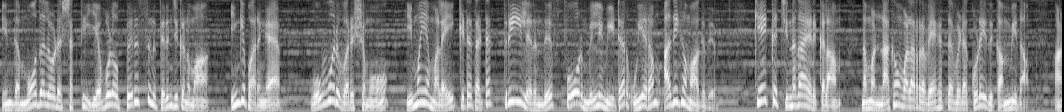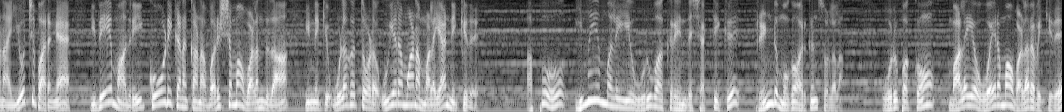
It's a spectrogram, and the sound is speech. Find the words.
இந்த மோதலோட சக்தி எவ்வளோ பெருசுன்னு தெரிஞ்சுக்கணுமா? இங்க பாருங்க. ஒவ்வொரு வருஷமும் இமயமலை கிட்டத்தட்ட த்ரீல இருந்து ஃபோர் மில்லிமீட்டர் உயரம் அதிகமாகுது. கேட்க சின்னதா இருக்கலாம். நம்ம நகம் வளர்ற வேகத்தை விட கூட இது கம்மி தான் ஆனா யோசிச்சு பாருங்க. இதே மாதிரி கோடிக்கணக்கான வருஷமா வளர்ந்துதான் இன்னைக்கு உலகத்தோட உயரமான மலையா நிக்குது. அப்போ இமயமலையை உருவாக்குற இந்த சக்திக்கு ரெண்டு முகம் இருக்குன்னு சொல்லலாம். ஒரு பக்கம் மலையை உயரமா வளர வைக்குது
